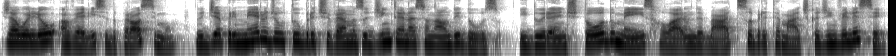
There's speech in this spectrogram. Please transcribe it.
Já olhou a velhice do próximo? No dia 1 de outubro tivemos o Dia Internacional do Idoso e durante todo o mês rolaram debates sobre a temática de envelhecer,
